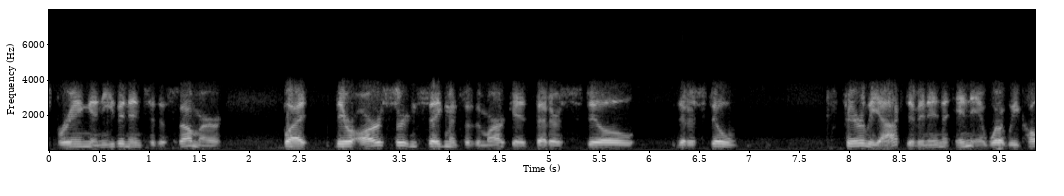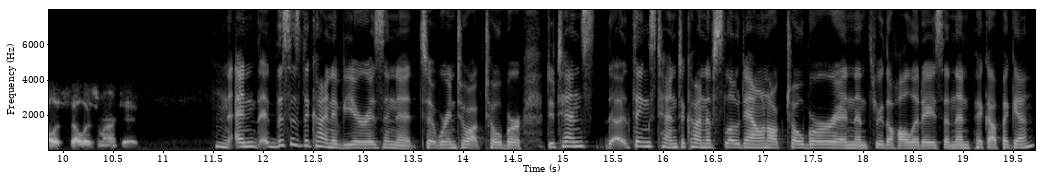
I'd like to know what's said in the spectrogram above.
spring and even into the summer, but there are certain segments of the market that are still that are still fairly active and in, in what we call a seller's market. Hmm, and this is the kind of year, isn't it? we're into October. Do tends, uh, things tend to kind of slow down October and then through the holidays and then pick up again?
